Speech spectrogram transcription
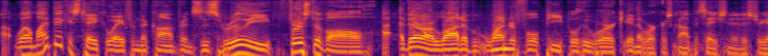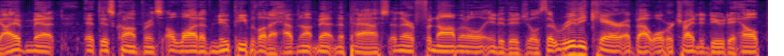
Uh, well, my biggest takeaway from the conference is really, first of all, uh, there are a lot of wonderful people who work in the workers' compensation industry. I have met at this conference a lot of new people that I have not met in the past, and they're phenomenal individuals that really care about what we're trying to do to help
